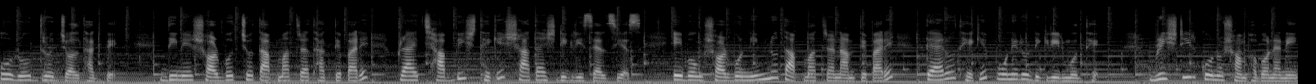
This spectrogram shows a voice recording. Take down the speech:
ও রৌদ্রোজ্জ্বল থাকবে। দিনের সর্বোচ্চ তাপমাত্রা থাকতে পারে প্রায় ২৬ থেকে সাতাশ ডিগ্রি সেলসিয়াস এবং সর্বনিম্ন তাপমাত্রা নামতে পারে ১৩ থেকে পনেরো ডিগ্রির মধ্যে। বৃষ্টির কোনো সম্ভাবনা নেই।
